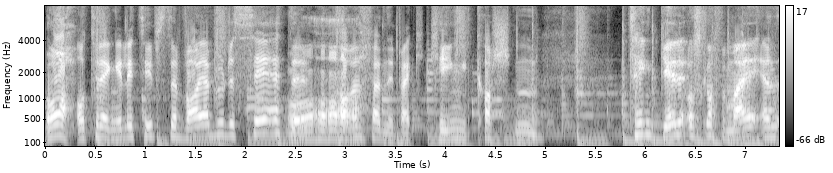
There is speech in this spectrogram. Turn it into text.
oh. og trenger litt tips til hva jeg burde se etter oh. av en fannypack King Karsten. tenker å skaffe meg en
